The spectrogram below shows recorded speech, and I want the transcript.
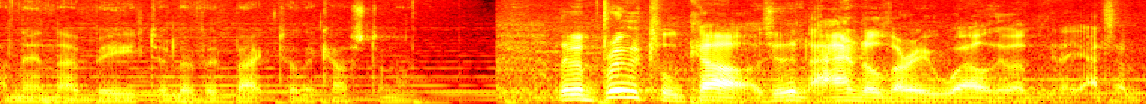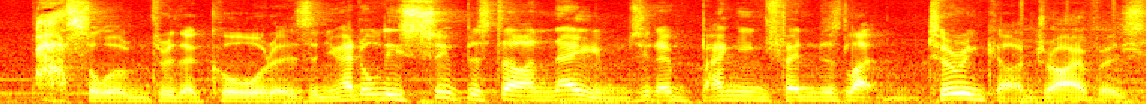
and then they'd be delivered back to the customer. They were brutal cars, they didn't handle very well, they, were, they had to passel them through the corners and you had all these superstar names, you know, banging fenders like touring car drivers.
